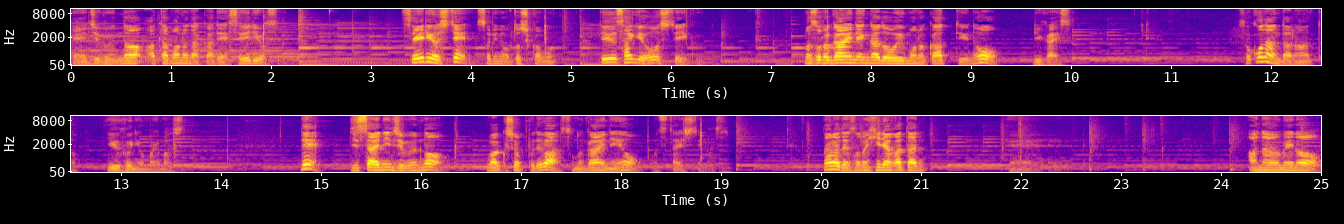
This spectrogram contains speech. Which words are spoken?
えー、自分の頭の中で整理をする。整理をしてそれに落とし込むっていう作業をしていく、まあ、その概念がどういうものかっていうのを理解する。そこなんだなというふうに思いました。で実際に自分のワークショップではその概念をお伝えしています。なのでそのひな形、えー、穴埋めの、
